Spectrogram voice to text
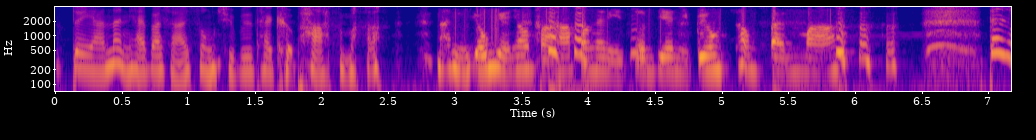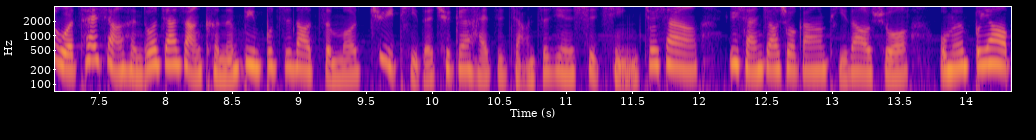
对呀，那你还把小孩送去，不是太可怕了吗？那你永远要把他放在你身边，你不用上班吗？但是我猜想，很多家长可能并不知道怎么具体的去跟孩子讲这件事情。就像玉婵教授刚刚提到说，我们不要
